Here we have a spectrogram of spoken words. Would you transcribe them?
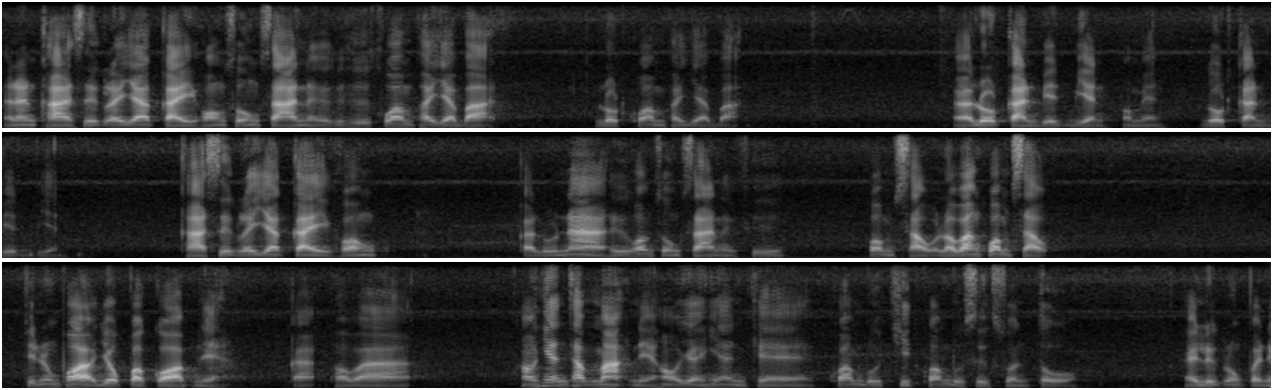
อันนั้นขาดซึกระยะไกลของสงสารเนี่ยก็คือความพยาบาท ลดความพยาบาทลดการเบียดเบียนพ่อแม่นลดการเบียดเบียน ขาดซึกระยะไกลของกรุณาคือความสงสารก็คือความเศร้าระวังความเศร้า ที่หลวงพ่อยกประกอบเนี่ยก็เพราะว่าเขาเฮียนธรรมะเนี่ยเขาอย่าเฮียนแค่ความรู้คิดความรู้สึกส่วนโตวให้ลึกลงไปใน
